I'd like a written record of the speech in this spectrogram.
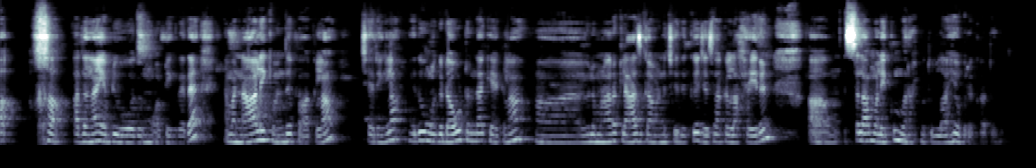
ஹா அதெல்லாம் எப்படி ஓதணும் அப்படிங்கிறத நம்ம நாளைக்கு வந்து பார்க்கலாம். சரிங்களா? எதுவும் உங்களுக்கு டவுட் இருந்தால் கேட்கலாம். இவ்வளோ மணி நேரம் கிளாஸ் கவனிச்சதுக்கு ஜசாக்கல்லா ஹைரன். அஸ்லாம் வலைக்கம் வரமத்துல்லாஹி வபரகாத்தூ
